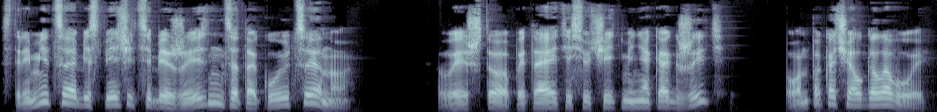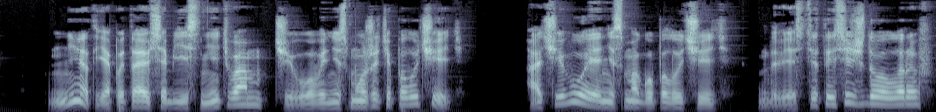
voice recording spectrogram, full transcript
«Стремиться обеспечить себе жизнь за такую цену». «Вы что, пытаетесь учить меня, как жить?» Он покачал головой. «Нет, я пытаюсь объяснить вам, чего вы не сможете получить». «А чего я не смогу получить?» «Двести тысяч долларов».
